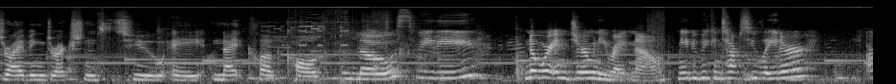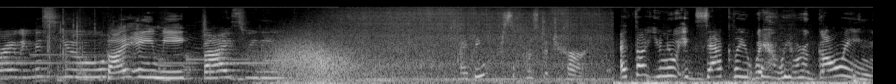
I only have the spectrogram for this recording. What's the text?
driving directions to a nightclub called. Hello, sweetie. No, we're in Germany right now. Maybe we can talk to you later. All right, we miss you. Bye, Amy. Bye, sweetie. I think we're supposed to turn. I thought you knew exactly where we were going.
